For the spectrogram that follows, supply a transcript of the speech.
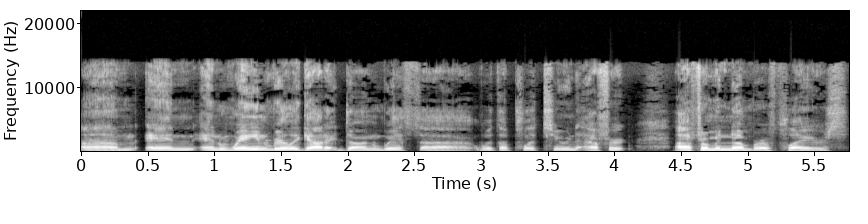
Um, and and Wayne really got it done with uh, with a platoon effort uh, from a number of players.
